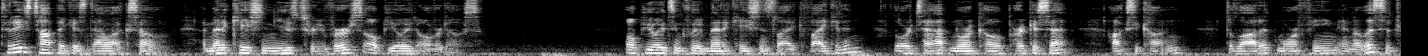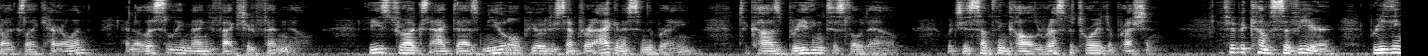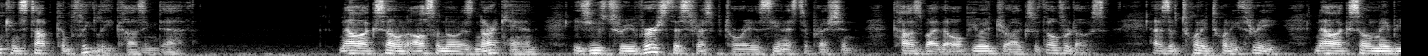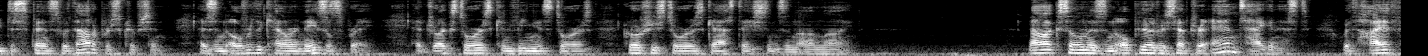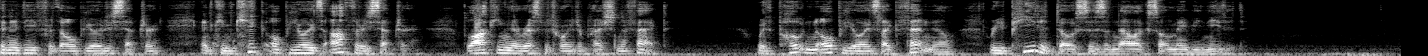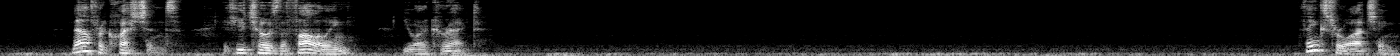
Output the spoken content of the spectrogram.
Today's topic is naloxone, a medication used to reverse opioid overdose. Opioids include medications like Vicodin, Lortab, Norco, Percocet, Oxycontin, Dilaudid, morphine, and illicit drugs like heroin and illicitly manufactured fentanyl. These drugs act as mu opioid receptor agonists in the brain to cause breathing to slow down, which is something called respiratory depression. If it becomes severe, breathing can stop completely, causing death. Naloxone, also known as Narcan, is used to reverse this respiratory and CNS depression caused by the opioid drugs with overdose. As of 2023, naloxone may be dispensed without a prescription as an over the counter nasal spray at drugstores, convenience stores, grocery stores, gas stations, and online. Naloxone is an opioid receptor antagonist with high affinity for the opioid receptor and can kick opioids off the receptor, blocking their respiratory depression effect. With potent opioids like fentanyl, repeated doses of naloxone may be needed. Now for questions. If you chose the following, you are correct. Thanks for watching.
